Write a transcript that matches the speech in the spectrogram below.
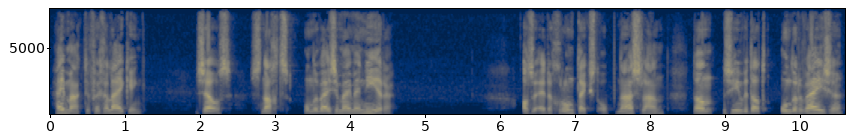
Hij maakt de vergelijking. Zelfs s'nachts onderwijzen mij mijn nieren. Als we er de grondtekst op naslaan, dan zien we dat onderwijzen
